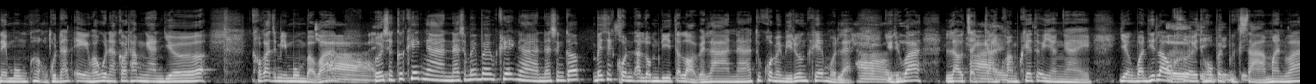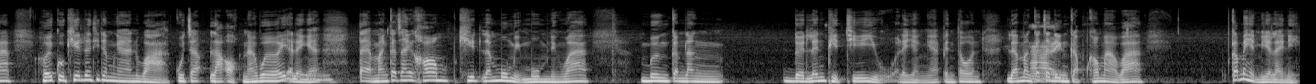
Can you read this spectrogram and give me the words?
ในมุมของคุณนัทเองเพราะคุณนัทเขาทำงานเยอะเขาก็อาจจะมีมุมแบบว่าใช่เฮ้ยฉันก็เครียดงานนะฉันไม่ไม่เครียดงานนะฉันก็ไม่ใช่คนอารมณ์ดีตลอดเวลานะ ทุกคนมันมีเรื่องเครียดหมดแหละใช่อยู่ที่ว่าเราจัดการใช่ความเครียดตัวเองยังไง อย่างวันที่เราเออเคยโทรไปจริงๆปรึกษามันว่าเฮ้ยกูเครียดเรื่องที่ทำงานว่ะกูจะลาออกนะเว้ยอะไรเงี้ยอืมแต่มันก็จะให้ข้อคิดและมุมอีกมุมหนึ่งว่า มึงกำลังเดินเล่นผิดที่อยู่อะไรอย่างเงี้ยเป็นต้น แล้วมันก็จะใช่ดึงกลับเข้ามาว่า ก็ไม่เห็นมีอะไรนี่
